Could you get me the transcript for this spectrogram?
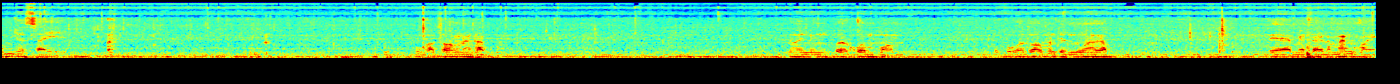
ผมจะใส่ภูเขาทองนะครับหน่อยหนึ่งเพื่อความหอมพวกทองมันจะนัวครับ แต่ไม่ใส่น้ำมันหอย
